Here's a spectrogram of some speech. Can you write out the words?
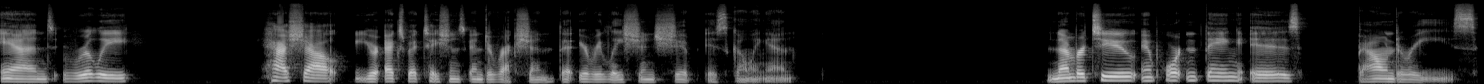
and really hash out your expectations and direction that your relationship is going in. Number two important thing is boundaries.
